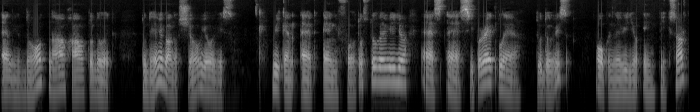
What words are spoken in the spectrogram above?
and you don't know how to do it. Today we're gonna show you this. We can add any photos to the video as a separate layer. To do this, open the video in PicsArt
